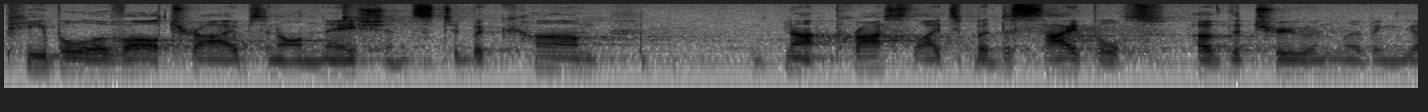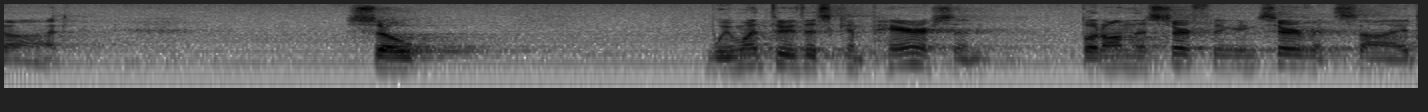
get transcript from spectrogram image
people of all tribes and all nations to become not proselytes but disciples of the true and living God. So we went through this comparison, but on the suffering servant side,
